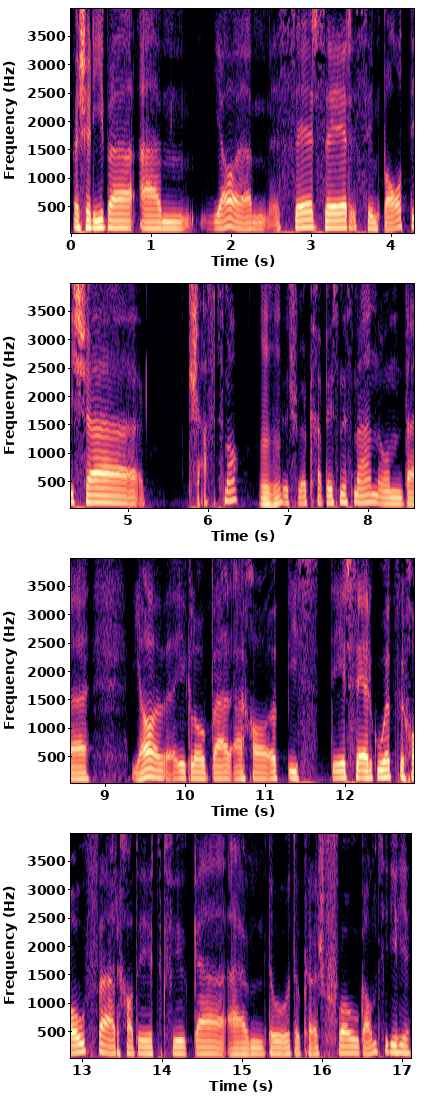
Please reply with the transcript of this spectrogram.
beschreiben kann. Ähm, ja, ähm, ein sehr, sehr sympathischer Geschäftsmann. Mhm. Das ist wirklich ein Businessman. Und äh, ja, ich glaube, er, er kann etwas dir sehr gut verkaufen. Er kann dir das Gefühl geben, ähm, du, du gehörst voll ganz in die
